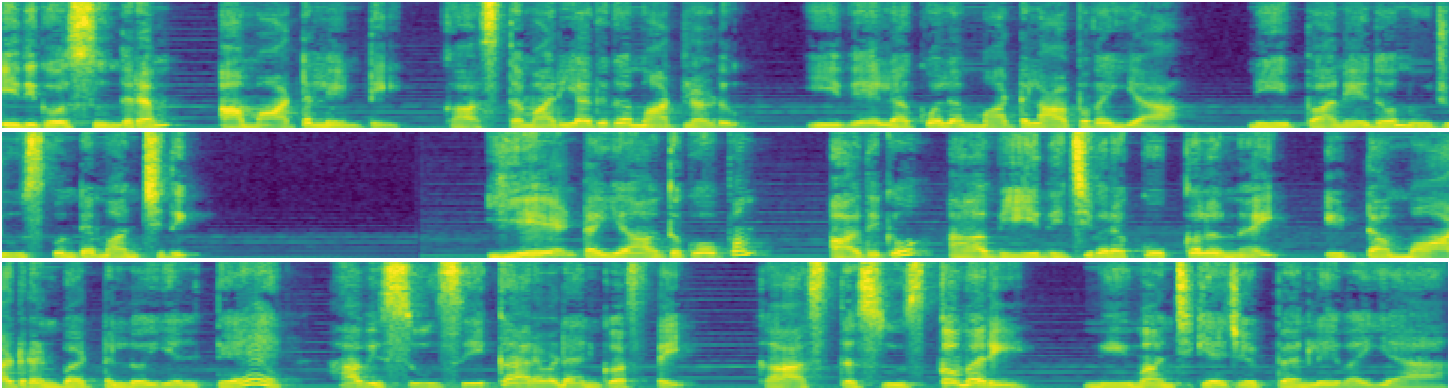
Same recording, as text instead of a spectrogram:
ఇదిగో సుందరం ఆ మాటలేంటి? కాస్త మర్యాదగా మాట్లాడు. ఈ వేళ కొలం మాటలు ఆపవయ్యా. నీ పనేదో నువ్వు చూసుకుంటే మంచిది. ఏంటయ్యా అంత కోపం? అదిగో ఆ వీధి చివర కుక్కలున్నాయి. ఇట్ట మోడ్రన్ బట్టల్లో వెళ్తే అవి చూసి కరవడానికి వస్తాయి. కాస్త చూసుకో మరి. నీ మంచికే చెప్పాను లేవయ్యా.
